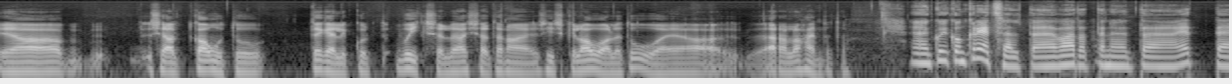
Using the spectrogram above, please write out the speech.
ja sealtkaudu tegelikult võiks selle asja täna siiski lauale tuua ja ära lahendada. kui konkreetselt äh, vaadata nüüd äh, ette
